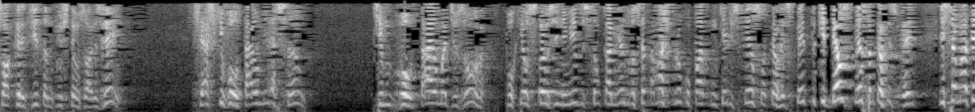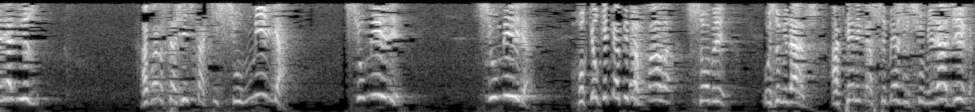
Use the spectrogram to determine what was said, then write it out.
só acredita no que os teus olhos veem. Você acha que voltar é humilhação. Que voltar é uma desonra, porque os teus inimigos estão caminhando, você está mais preocupado com o que eles pensam a teu respeito do que Deus pensa a teu respeito. Isso é materialismo. Agora, se a gente está aqui se humilha se humilhe. Se humilha. Porque o que, que a Bíblia fala sobre os humilhados? Aquele que a si mesmo se humilhar, diga.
